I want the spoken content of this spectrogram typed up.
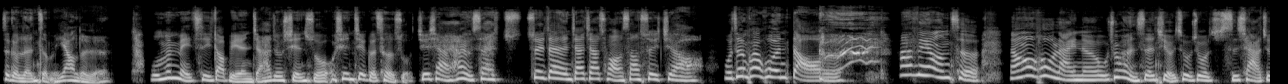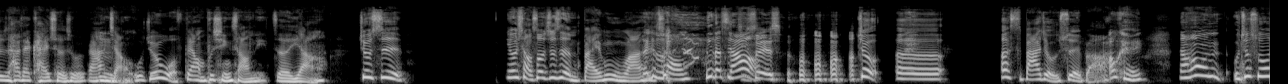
这个人怎么样的人。我们每次一到别人家，他就先说：“我先借个厕所。”接下来他有时在睡在人家家床上睡觉，我真的快昏倒了。他非常扯。然后后来呢，我就很生气。有一次我就私下就是他在开车的时候，我跟他讲：“嗯、我觉得我非常不欣赏你这样，就是因为我小时候就是很白目嘛，那个时候 那是几岁的时候？就呃。”二十八九岁吧，OK。然后我就说，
